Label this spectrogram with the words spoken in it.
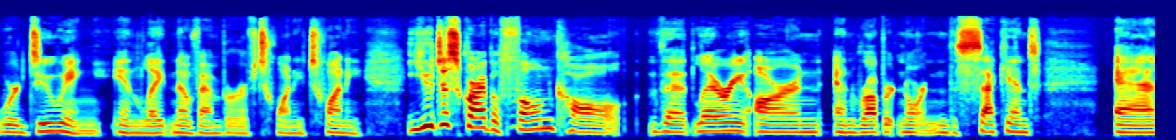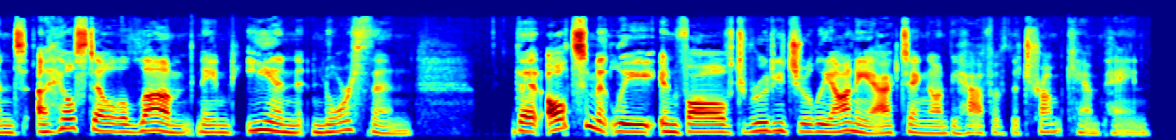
were doing in late November of 2020. You describe a phone call that Larry Arnn and Robert Norton II and a Hillsdale alum named Ian Northon that ultimately involved Rudy Giuliani acting on behalf of the Trump campaign.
